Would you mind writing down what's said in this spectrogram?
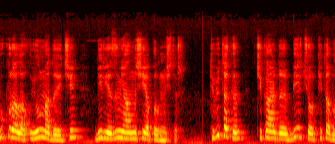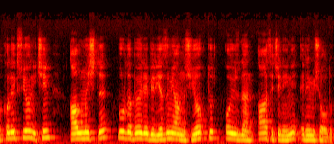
bu kurala uyulmadığı için bir yazım yanlışı yapılmıştır? TÜBİTAK'ın çıkardığı birçok kitabı koleksiyon için almıştı. Burada böyle bir yazım yanlışı yoktur. O yüzden A seçeneğini elemiş olduk.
